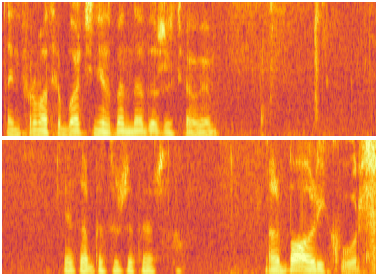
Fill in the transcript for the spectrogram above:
Ta informacja była ci niezbędna do życia, wiem. Wiedza bezużyteczna. Ale boli, kurczę.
